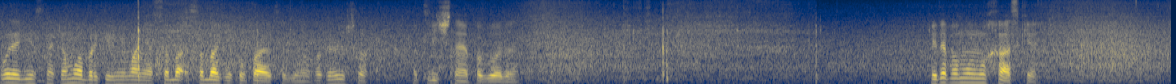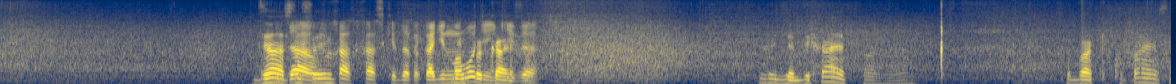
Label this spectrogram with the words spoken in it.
Вот единственное, кому обрати внимание, соба- собаки купаются, Дима. Покажи, что отличная погода. Это, по-моему, хаски. Да, да, слушай, им ха- хаски, да, только один молоденький, да. люди отдыхают, Ага. собаки купаются.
